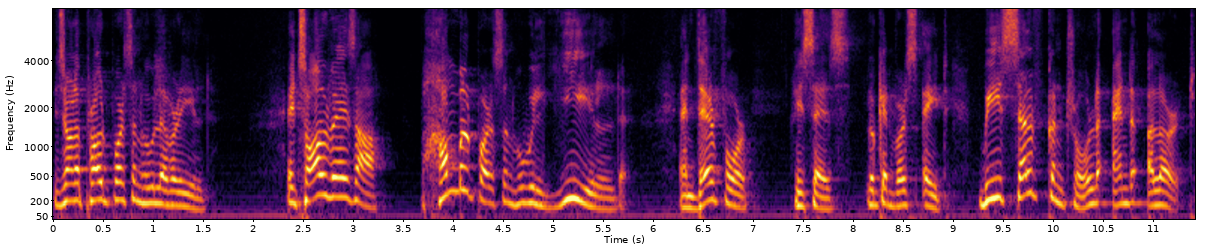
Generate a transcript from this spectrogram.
It's not a proud person who will ever yield. It's always a humble person who will yield. And therefore, he says, look at verse 8 Be self controlled and alert.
